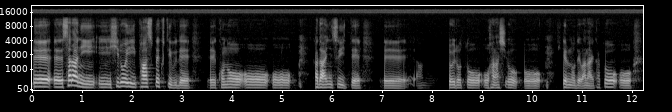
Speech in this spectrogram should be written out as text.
でさらに広いパースペクティブでこの課題についていろいろとお話を聞けるのではないかと期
